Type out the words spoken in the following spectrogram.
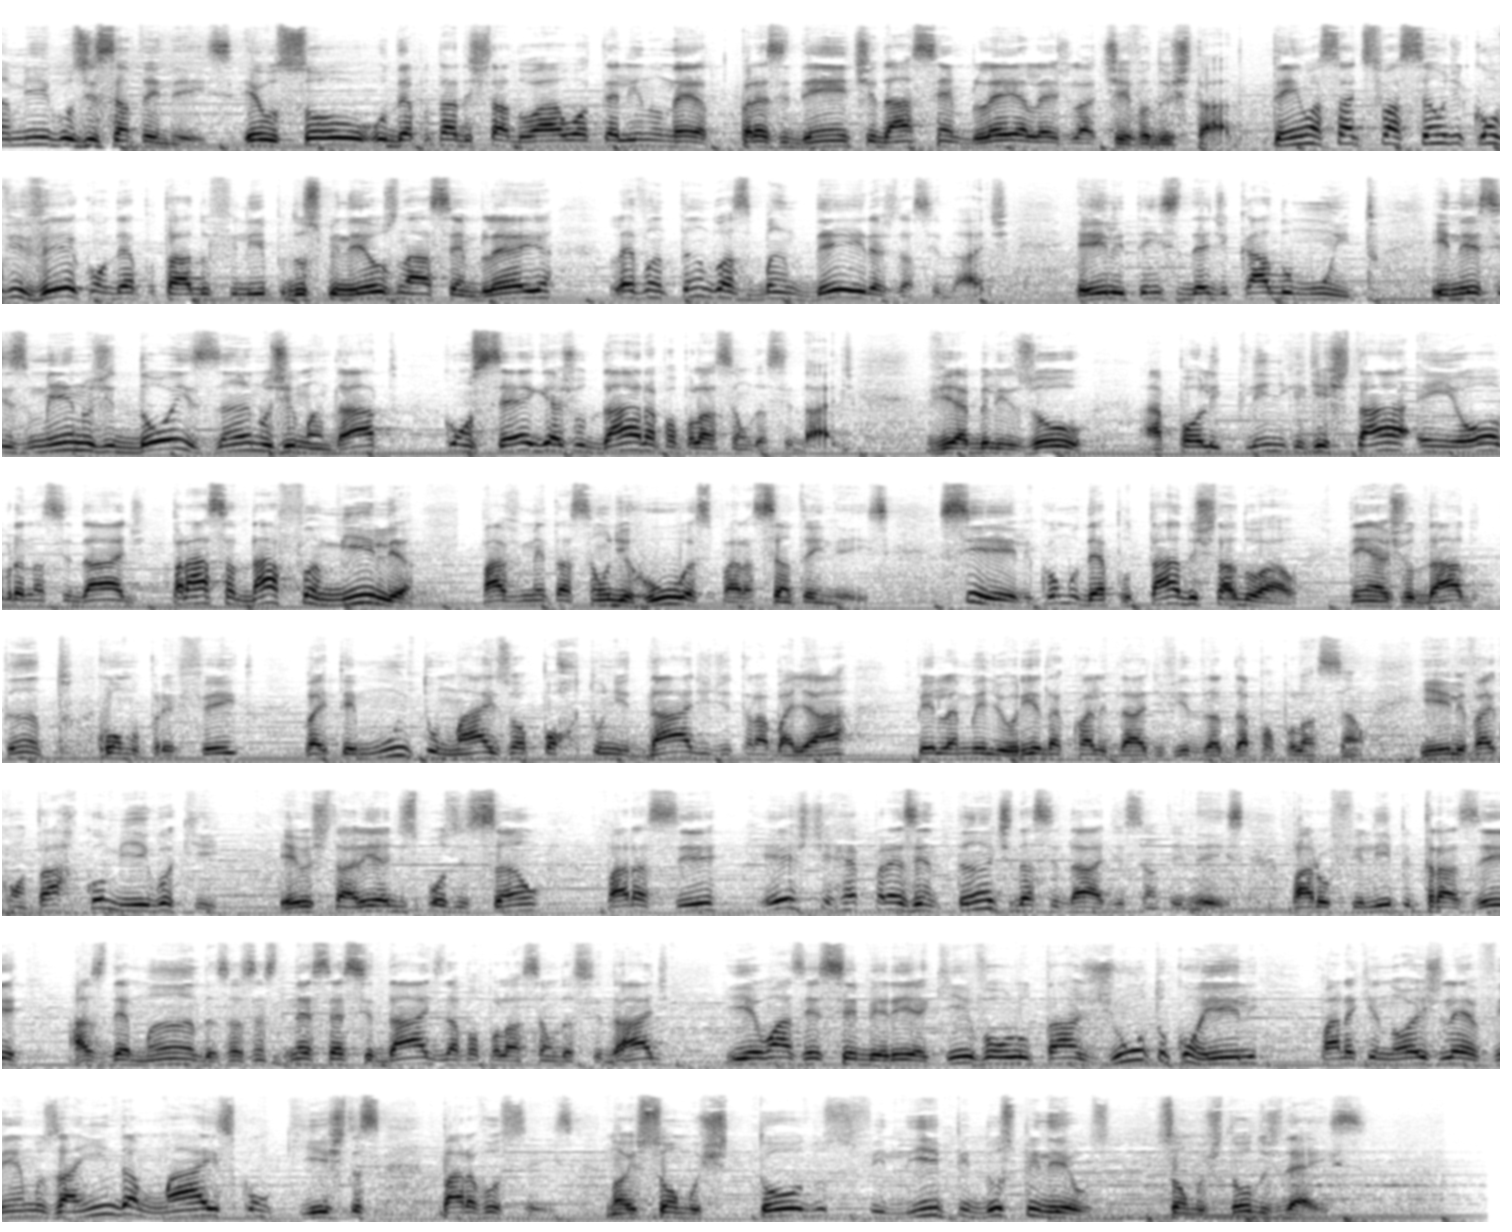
Amigos de Santa Inês, eu sou o deputado estadual Otelino Neto, presidente da Assembleia Legislativa do Estado. Tenho a satisfação de conviver com o deputado Felipe dos Pneus na Assembleia, levantando as bandeiras da cidade. Ele tem se dedicado muito e, nesses menos de dois anos de mandato, consegue ajudar a população da cidade. Viabilizou a policlínica que está em obra na cidade, Praça da Família, pavimentação de ruas para Santa Inês. Se ele, como deputado estadual, tem ajudado tanto como prefeito, vai ter muito mais oportunidade de trabalhar pela melhoria da qualidade de vida da, da população. E ele vai contar comigo aqui. Eu estarei à disposição para ser este representante da cidade de Santa Inês, para o Felipe trazer as demandas, as necessidades da população da cidade e eu as receberei aqui e vou lutar junto com ele para que nós levemos ainda mais conquistas para vocês. Nós somos todos Felipe dos Pneus, somos todos 10.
